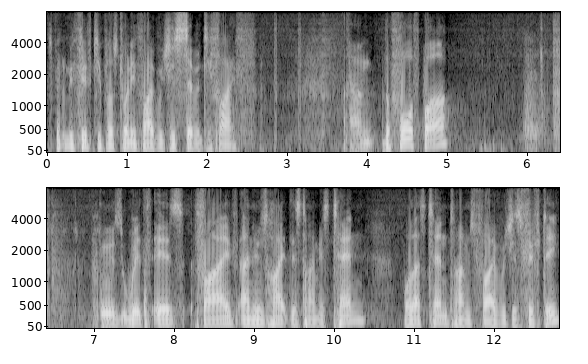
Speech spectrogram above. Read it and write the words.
is going to be 50 plus 25, which is 75. And the fourth bar, whose width is 5 and whose height this time is 10, well, that's 10 times 5, which is 50.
